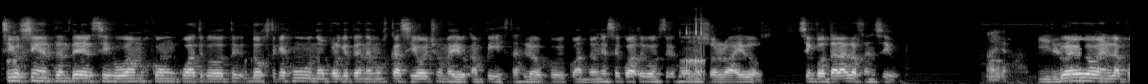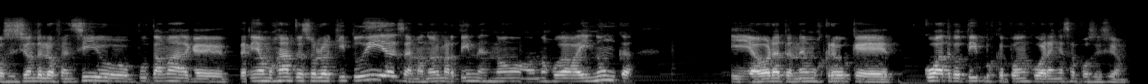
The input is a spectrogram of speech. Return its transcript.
Sigo sin entender si jugamos con un 4-2-3-1 porque tenemos casi 8 mediocampistas, loco, y cuando en ese 4-2-3-1 solo hay dos, sin contar al ofensivo. Ah, ya. Y luego en la posición del ofensivo, puta madre, que teníamos antes solo el Quito Díaz, Emanuel Martínez no, no jugaba ahí nunca. Y ahora tenemos creo que cuatro tipos que pueden jugar en esa posición.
